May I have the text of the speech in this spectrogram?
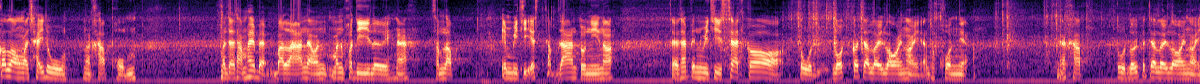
ก็ลองมาใช้ดูนะครับผมมันจะทำให้แบบบาลานซ์เนี่ยมันมันพอดีเลยนะสำหรับ MBTS กับด้านตัวนี้เนาะแต่ถ้าเป็น VTZ ก็ตูดรถก็จะลอยๆหน่อยอะทุกคนเนี่ยนะครับ ตูดรถก็จะลอยๆหน่อย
